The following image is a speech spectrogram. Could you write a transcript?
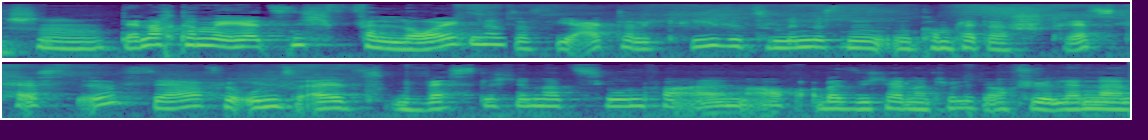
ist. Hm. Dennoch können wir jetzt nicht verleugnen, dass die aktuelle Krise zumindest ein, ein kompletter Stresstest ist, ja, für uns als westliche Nation vor allem auch, aber sicher natürlich auch für Länder in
